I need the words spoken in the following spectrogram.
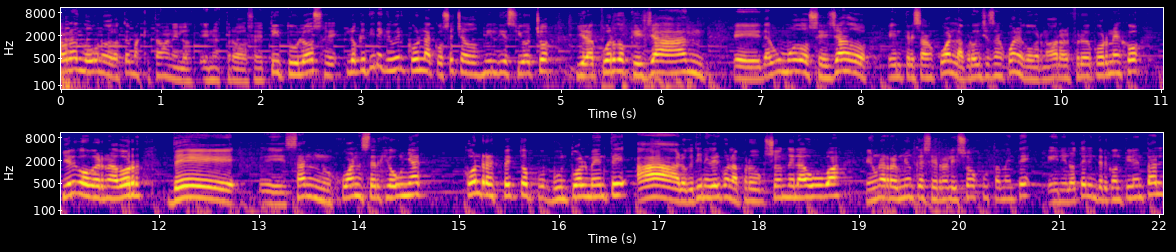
hablando de uno de los temas que estaban en, nuestros eh, títulos, eh, lo que tiene que ver con la cosecha 2018 y el acuerdo que ya han eh, de algún modo sellado entre San Juan, la provincia de San Juan, el gobernador Alfredo Cornejo y el gobernador de San Juan, Sergio Uñac, con respecto puntualmente a lo que tiene que ver con la producción de la uva en una reunión que se realizó justamente en el Hotel Intercontinental,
